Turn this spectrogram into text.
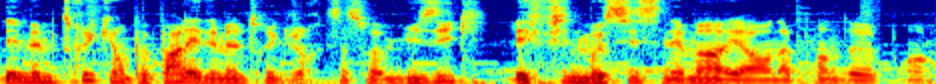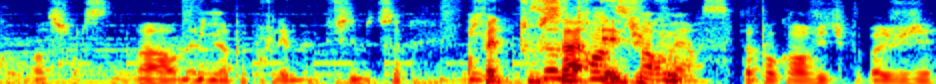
les mêmes trucs et on peut parler des mêmes trucs, genre que ça soit musique, les films aussi, cinéma, il y a- on a plein de points en commun sur le cinéma, on aime Oui. à peu près les mêmes films, tout ça. En fait, tout sauf ça, et du coup, t'as pas encore vu, tu peux pas juger.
